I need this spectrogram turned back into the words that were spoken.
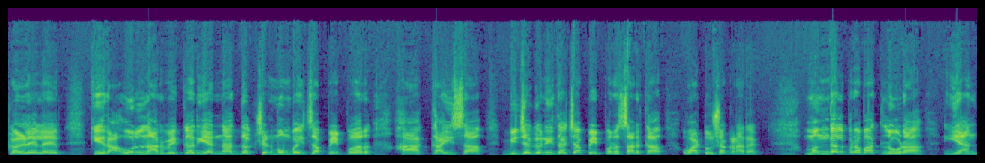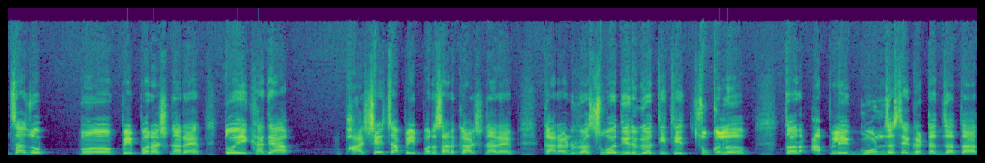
कळलेलं आहे की राहुल नार्वेकर यांना दक्षिण मुंबईचा पेपर हा काहीसा बीजगणिताच्या पेपरसारखा वाटू शकणार आहे. मंगलप्रभात लोडा लोढा यांचा जो पेपर असणार आहे तो एखाद्या भाषेचा पेपरसारखा असणार आहे. कारण रस्व दीर्घ तिथे चुकलं तर आपले गुण जसे घटत जातात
